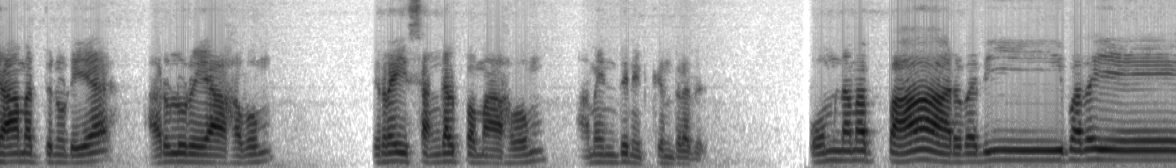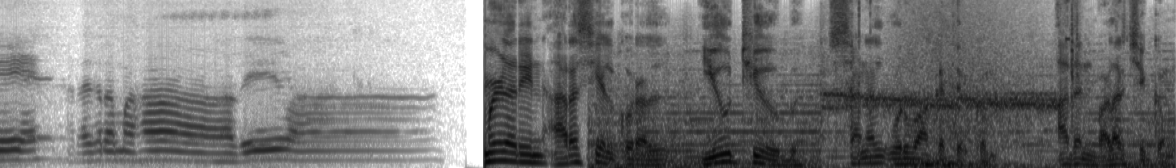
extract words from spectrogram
ஜாமத்தினுடைய அருளுரையாகவும் இறை சங்கல்பமாகவும் அமைந்து நிற்கின்றது. ஓம் நம பார்வதி பதையே. ஹரஹர மகாதேவா. தமிழரின் அரசியல் குரல் யூடியூப் சேனல் உருவாக்கத்திற்கும் அதன் வளர்ச்சிக்கும்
